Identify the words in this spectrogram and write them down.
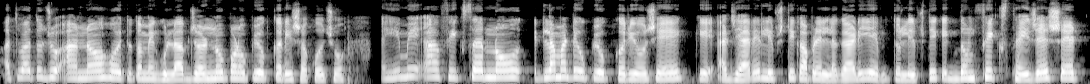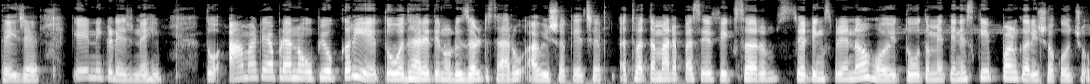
અથવા તો જો આ ન હોય તો તમે ગુલાબજળનો પણ ઉપયોગ કરી શકો છો. અહીં મેં આ ફિક્સરનો એટલા માટે ઉપયોગ કર્યો છે કે આ જ્યારે લિપસ્ટિક આપણે લગાડીએ તો લિપસ્ટિક એકદમ ફિક્સ થઈ જાય સેટ થઈ જાય કે નીકળે જ નહીં. તો આ માટે આપણે આનો ઉપયોગ કરીએ તો વધારે તેનું રિઝલ્ટ સારું આવી શકે છે. અથવા તમારા પાસે ફિક્સર સેટિંગ સ્પ્રે ન હોય તો તમે તેને સ્કીપ પણ કરી શકો છો.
